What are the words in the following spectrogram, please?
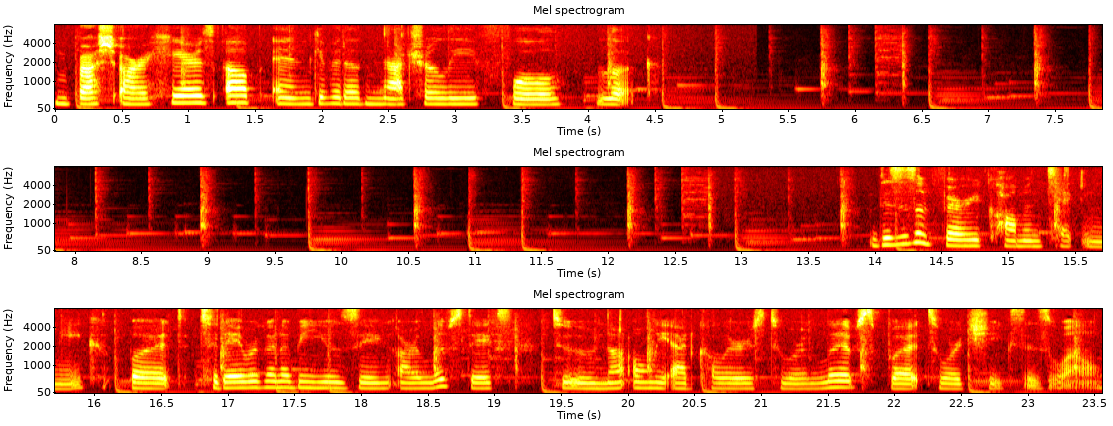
brush our hairs up and give it a naturally full look. This is a very common technique, but today we're going to be using our lipsticks to not only add colors to our lips, but to our cheeks as well.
